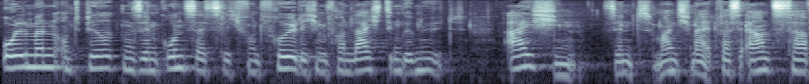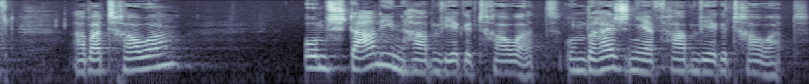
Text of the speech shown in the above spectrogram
Ulmen und Birken sind grundsätzlich von fröhlichem, von leichtem Gemüt. Eichen sind manchmal etwas ernsthaft, aber Trauer? Um Stalin haben wir getrauert, um Brezhnev haben wir getrauert.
